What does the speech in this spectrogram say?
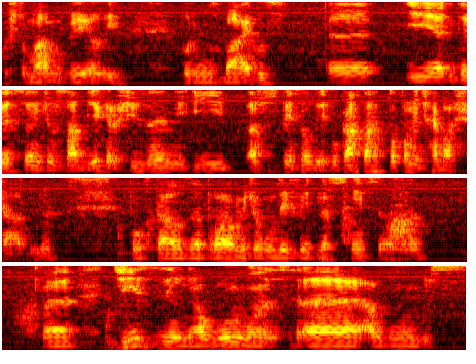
costumava ver ali por uns bairros. É, e era interessante, eu sabia que era o XM e a suspensão dele, o carro estava totalmente rebaixado, né? Por causa, provavelmente, algum defeito na suspensão, né? É, dizem algumas, é, alguns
